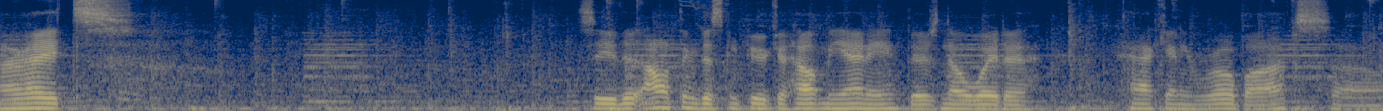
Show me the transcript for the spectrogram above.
Alright. See, I don't think this computer could help me any. There's no way to hack any robots, so...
